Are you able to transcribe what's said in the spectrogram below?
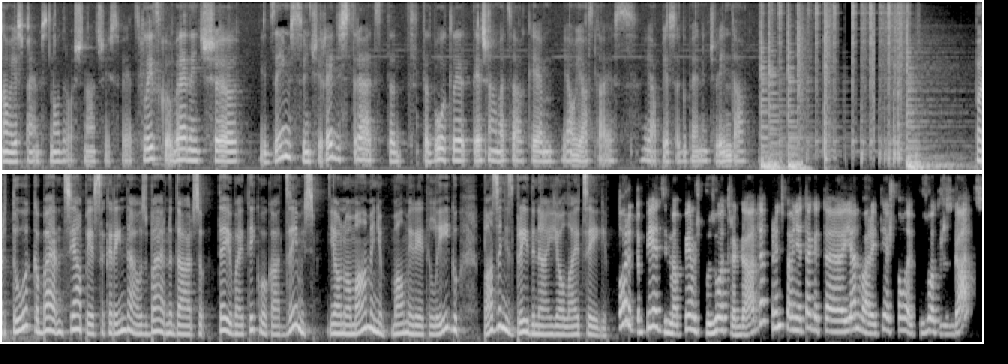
nav iespējams nodrošināt šīs vietas. Līdz ko bērniņš eh, ir dzimis, viņš ir reģistrēts, tad, tad būtu tiešām vecākiem jau jāstājas, jāpiesaka bērniņš rindā. Par to, ka bērns jāpiesaka rindā uz bērnu dārzu, teju vai tikko kā dzimis, jau no māmiņu Valmierieti Līgu paziņas brīdināja jau laicīgi. Lorita piedzima pirms pusotra gada. Principā viņai tagad eh, janvārī tieši paliek pusotrs gads.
